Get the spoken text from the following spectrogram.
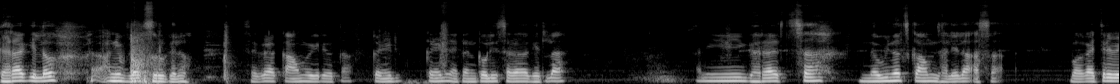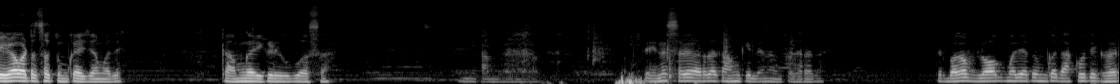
घरा गेलो आणि ब्लॉग सुरू केलं. सगळं काम वगैरे होता. कनेक्ट कनेक्ट नाही कणकवली सगळा घेतला. आणि घराचा नवीनच काम झालेला असा. बघा काहीतरी वेगळा वाटत असा तुमका ह्याच्यामध्ये. कामगार इकडे उभं असा. त्यानंच सगळं अर्धा काम केलं ना आमच्या घराचा. तर बघा ब्लॉगमध्ये आता तुमका दाखवते घर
